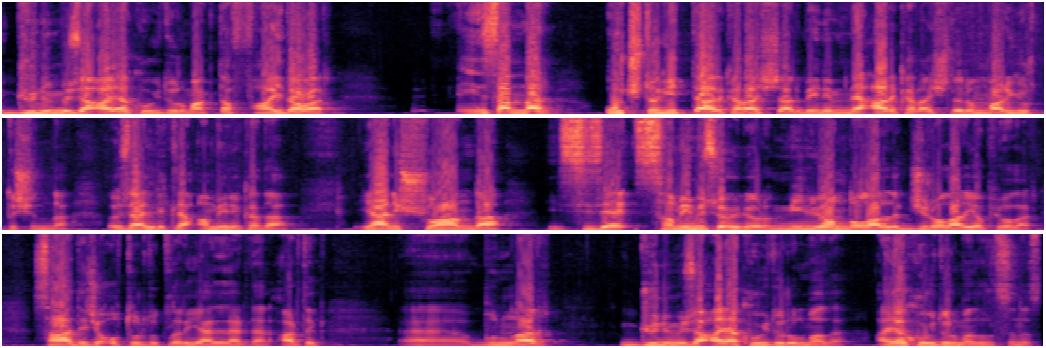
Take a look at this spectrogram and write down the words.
günümüze ayak uydurmakta fayda var. İnsanlar uçtu gitti arkadaşlar. Benim ne arkadaşlarım var yurt dışında. Özellikle Amerika'da. Yani şu anda size samimi söylüyorum milyon dolarlık cirolar yapıyorlar. Sadece oturdukları yerlerden. Artık e, bunlar günümüze ayak uydurulmalı. Ayak uydurmalısınız.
